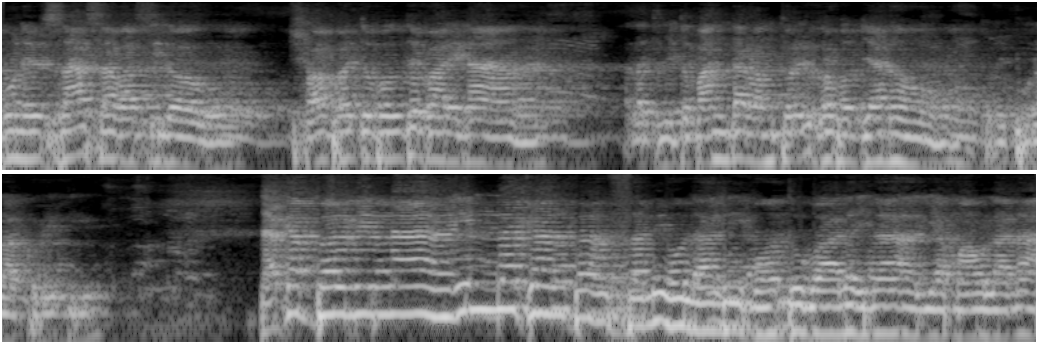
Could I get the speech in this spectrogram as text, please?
মনের যা চাওয়া ছিল সব হয়তো বলতে পারে না আল্লাহ তুমি তো বান্দার অন্তরের খবর জানো তুমি পুরা করে দিও تقبل منا إنك أنت السميع العليم وتب علينا يا مولانا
